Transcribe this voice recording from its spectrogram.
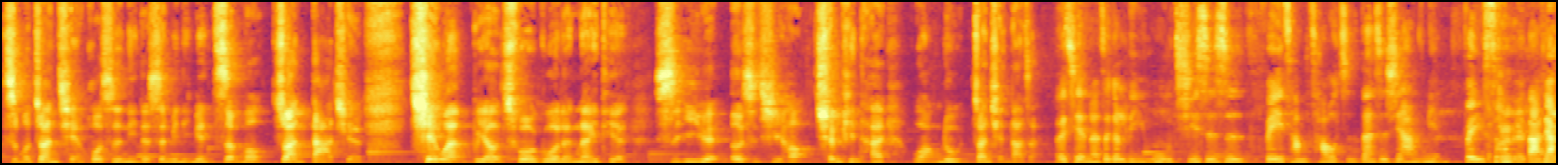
怎么赚钱，或是你的生命里面怎么赚大钱，千万不要错过了那一天，十一月二十七号，全平台网络赚钱大展。而且呢，这个礼物其实是非常超值，但是现在免费送给大家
